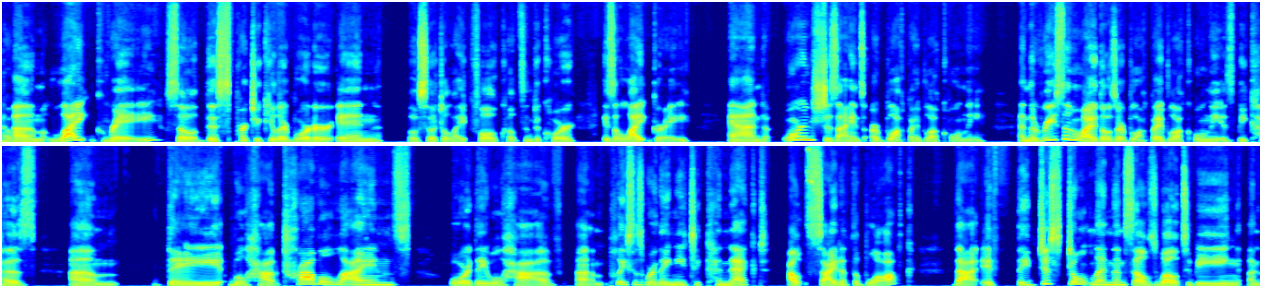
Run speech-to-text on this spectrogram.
Okay. Um, light gray, so this particular border in Oh Sew Delightful Quilts and Decor is a light gray, and orange designs are block by block only. And the reason why those are block by block only is because um, they will have travel lines or they will have um, places where they need to connect outside of the block that if they just don't lend themselves well to being an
